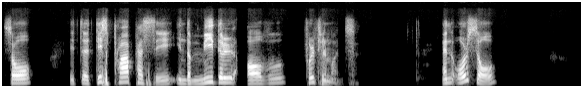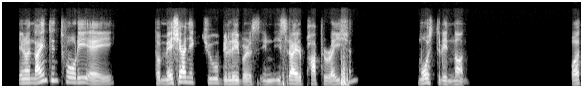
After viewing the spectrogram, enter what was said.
So it's uh, this prophecy in the middle of fulfillment. And also, in 1928, the Messianic Jew believers in Israel population, mostly none, but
